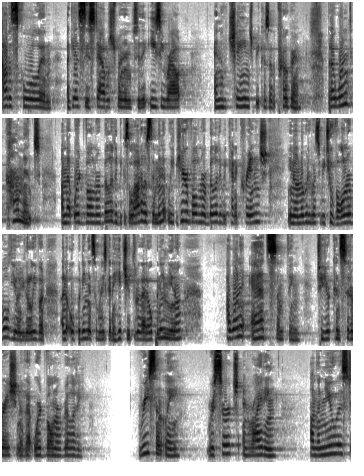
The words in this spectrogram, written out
out of school and against the establishment into the easy route and who changed because of the program. But I wanted to comment on that word vulnerability because a lot of us, the minute we hear vulnerability, we kind of cringe. You know, nobody wants to be too vulnerable. You know, you're going to leave an opening and somebody's going to hit you through that opening, you know. I want to add something to your consideration of that word vulnerability. Recently, research and writing on the newest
